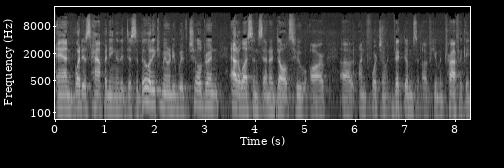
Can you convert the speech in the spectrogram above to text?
and what is happening in the disability community with children, adolescents, and adults who are uh, unfortunate victims of human trafficking.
